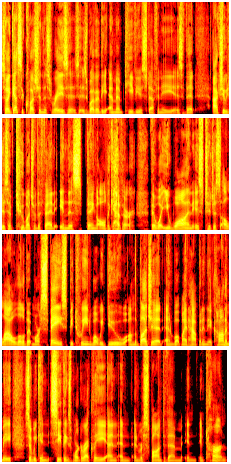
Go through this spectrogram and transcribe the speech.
So I guess the question this raises is whether the MMT view, Stephanie, is that actually we just have too much of the Fed in this thing altogether. That what you want is to just allow a little bit more space between what we do on the budget and what might happen in the economy so we can see things more directly and and and respond to them in in turn.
